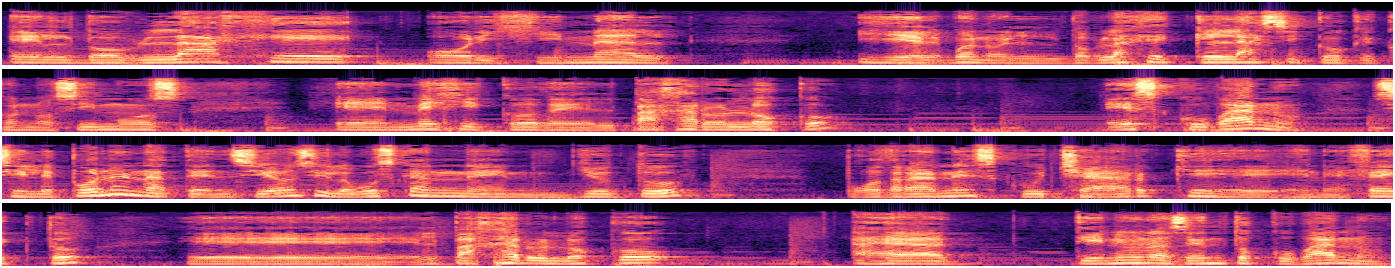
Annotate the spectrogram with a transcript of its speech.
El doblaje original y el, bueno, el doblaje clásico que conocimos en México del pájaro loco es cubano. Si le ponen atención, si lo buscan en YouTube, podrán escuchar que en efecto eh, el pájaro loco ah, tiene un acento cubano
